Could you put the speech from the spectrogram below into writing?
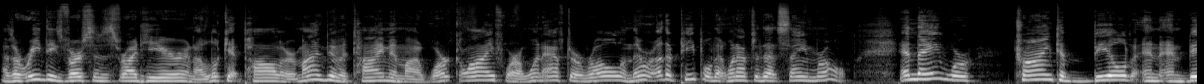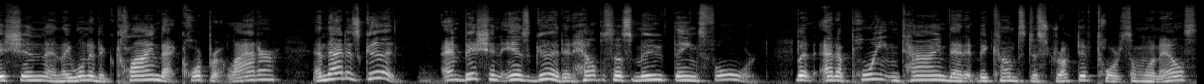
As I read these verses right here and I look at Paul, it reminds me of a time in my work life where I went after a role, and there were other people that went after that same role. And they were trying to build an ambition and they wanted to climb that corporate ladder. And that is good. Ambition is good, it helps us move things forward. But at a point in time that it becomes destructive towards someone else,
